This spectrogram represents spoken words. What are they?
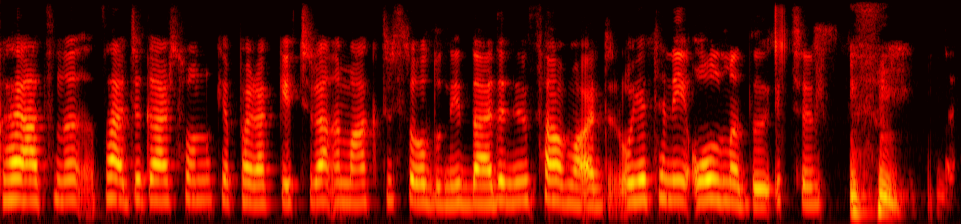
hayatını sadece garsonluk yaparak geçiren ama aktris olduğunu iddia eden insan vardır. O yeteneği olmadığı için.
